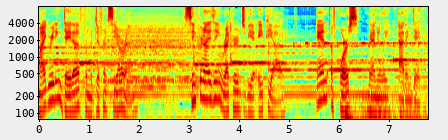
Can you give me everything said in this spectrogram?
migrating data from a different CRM, synchronizing records via API, and of course, manually adding data.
